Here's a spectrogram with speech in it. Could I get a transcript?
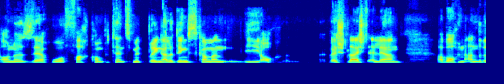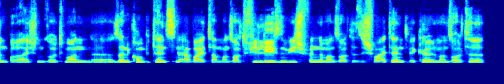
auch eine sehr hohe Fachkompetenz mitbringen. Allerdings kann man die auch recht leicht erlernen. Aber auch in anderen Bereichen sollte man äh, seine Kompetenzen erweitern. Man sollte viel lesen, wie ich finde. Man sollte sich weiterentwickeln. Man sollte,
